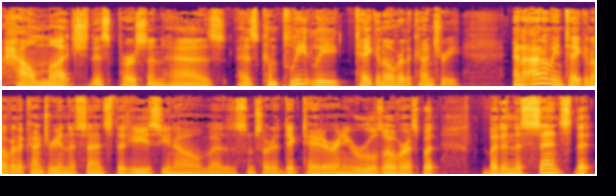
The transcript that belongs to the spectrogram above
how much this person has has completely taken over the country. And I don't mean taken over the country in the sense that he's, you know, uh, some sort of dictator and he rules over us, but but in the sense that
